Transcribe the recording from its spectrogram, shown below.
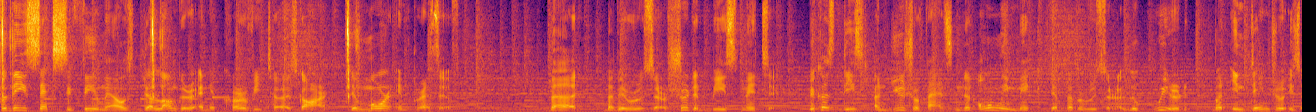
For these sexy females, the longer and the curvy tusks are, the more impressive. But Babirusa shouldn't be smitten, because these unusual fans not only make the Babirusa look weird, but endanger its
